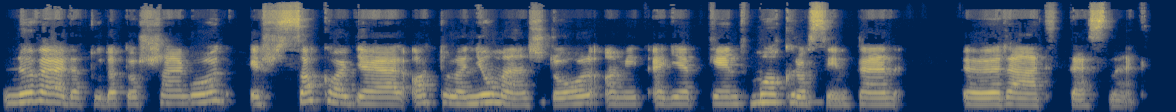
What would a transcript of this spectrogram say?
növeld a tudatosságod, és szakadj el attól a nyomástól, amit egyébként makroszinten rád tesznek.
